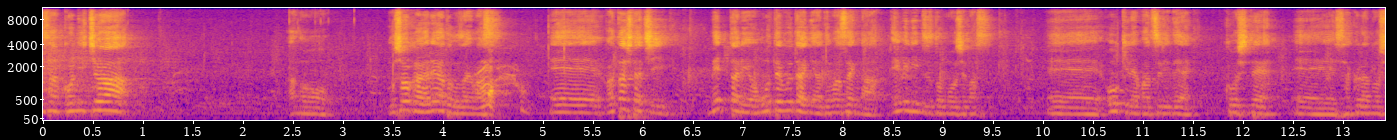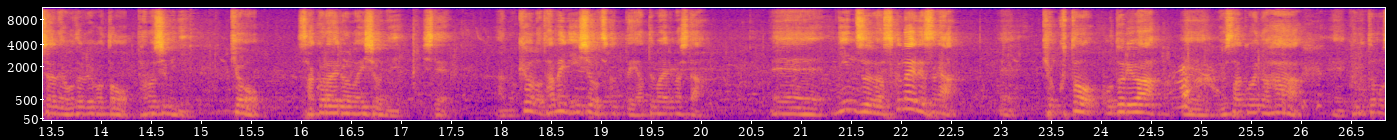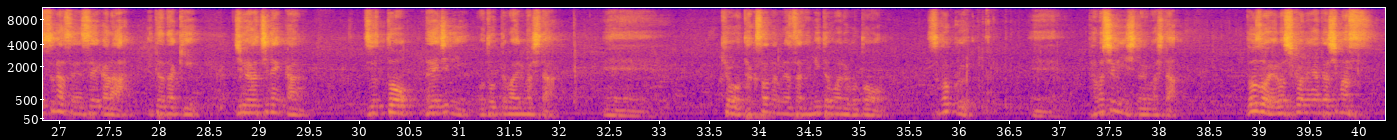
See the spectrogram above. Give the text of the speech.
皆さんこんにちは。あのご紹介ありがとうございます、えー、私たちめったに表舞台には出ませんがエミリンズと申します、えー、大きな祭りでこうして、えー、桜の下で踊れることを楽しみに今日桜色の衣装にしてあの今日のために衣装を作ってやってまいりました、えー、人数は少ないですが、えー、曲と踊りは、えー、よさこいの母、えー、国友菅先生からいただき18年間ずっと大事に踊ってまいりました、えー、今日たくさんの皆さんに見てもらえることをすごく、えー、楽しみにしておりました。どうぞよろしくお願いいたします。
